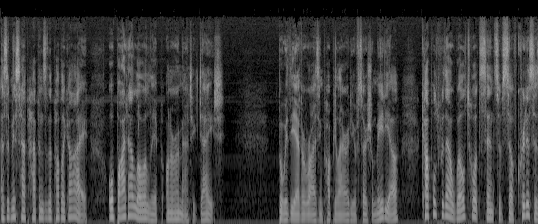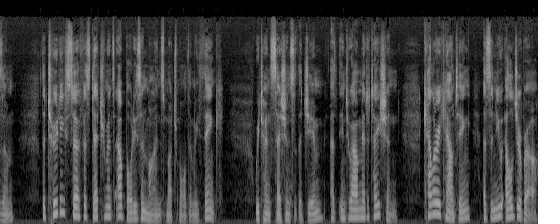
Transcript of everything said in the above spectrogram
as a mishap happens in the public eye, or bite our lower lip on a romantic date. But with the ever rising popularity of social media, coupled with our well taught sense of self criticism, the 2D surface detriments our bodies and minds much more than we think. We turn sessions at the gym as into our meditation, calorie counting as the new algebra,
